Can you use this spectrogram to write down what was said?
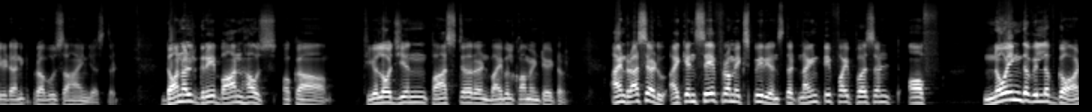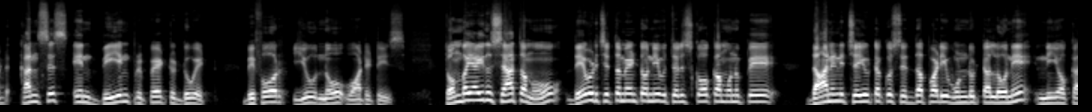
చేయడానికి ప్రభు సహాయం చేస్తాడు. డొనాల్డ్ గ్రే బాన్ హౌస్ ఒక theologian pastor and Bible commentator ఆయన రాశాడు I can say from experience that ninety five percent of knowing the will of God consists in being prepared to do it before you know what it is తొంభై ఐదు శాతము దేవుడి చిత్తమేంటో నీవు తెలుసుకోక మునుపే దానిని చేయుటకు సిద్ధపడి ఉండుటలోనే నీ యొక్క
